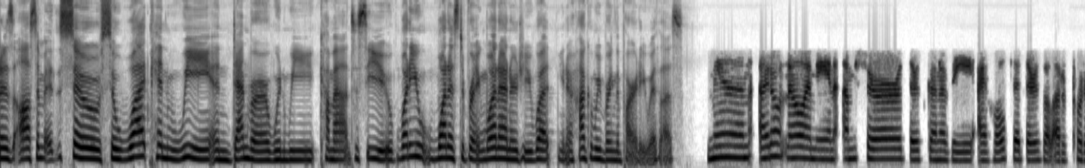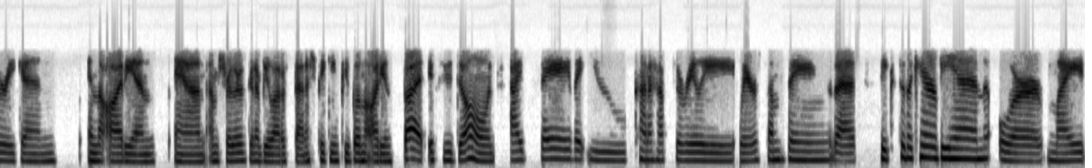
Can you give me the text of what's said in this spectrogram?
is awesome. Uh, so, so what can we in Denver when we come out to see you? What do you want us to bring? What energy? What you know? How can we bring the party with us? Man, I don't know. I mean, I'm sure there's going to be. I hope that there's a lot of Puerto Ricans in the audience, and I'm sure there's going to be a lot of Spanish-speaking people in the audience. But if you don't, I'd say that you kind of have to really wear something that speaks to the Caribbean or might,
